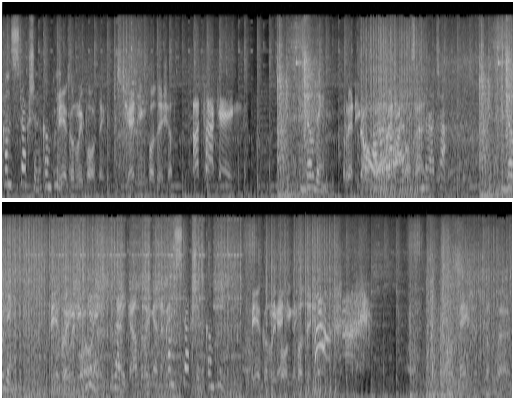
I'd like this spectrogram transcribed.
Construction complete. Vehicle reporting. Changing position. Attacking! Building. Ready, Our comrade. Ready, ally comrade. under attack. Building. Vehicle reporting. Unit ready. Encountering enemy. Construction complete. Vehicle reporting. Changing position. Ah! Formation confirmed.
